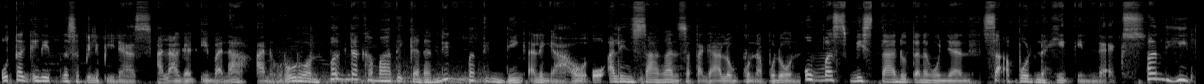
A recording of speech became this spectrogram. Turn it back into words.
o tag-init na sa Pilipinas. Alagad iba na ang hururon pag nakamati ka na din matinding alingahot o alinsangan sa Tagalog kung apunon o mas bistado tanangon yan sa apod na heat index. Ang heat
